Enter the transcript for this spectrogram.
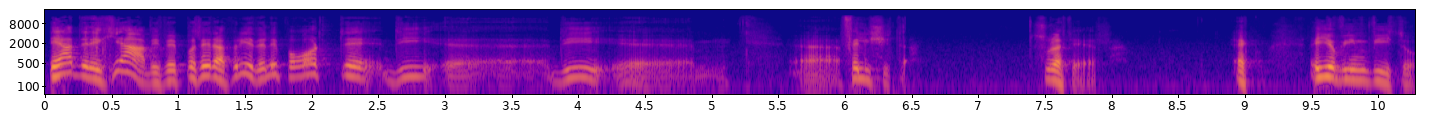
e ha delle chiavi per poter aprire delle porte di, eh, di eh, eh, felicità sulla terra. E io vi invito,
